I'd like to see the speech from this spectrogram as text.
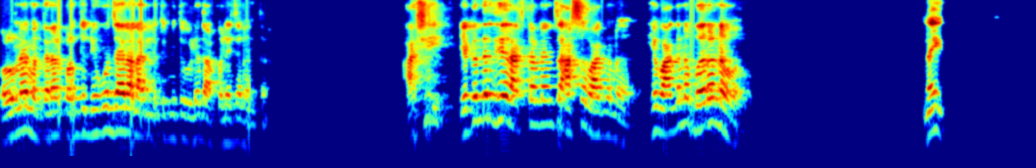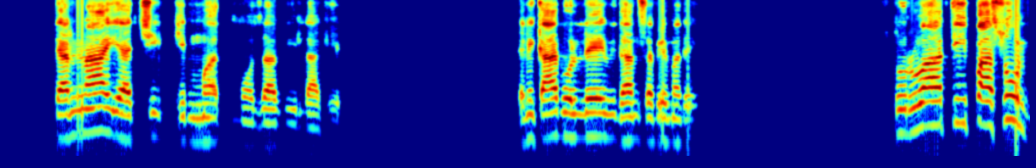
पळून नाही म्हणता येणार परंतु निघून जायला लागले तुम्ही तो व्हिडिओ दाखवल्याच्या नंतर. अशी एकंदरीत हे राजकारण्यांचं असं वागणं हे वागणं बरं नव्हतं. नाही. त्यांना याची किंमत मोजावी लागेल. त्यांनी काय बोलले विधानसभेमध्ये? सुरुवातीपासून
